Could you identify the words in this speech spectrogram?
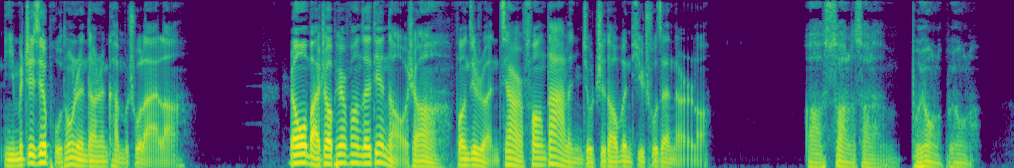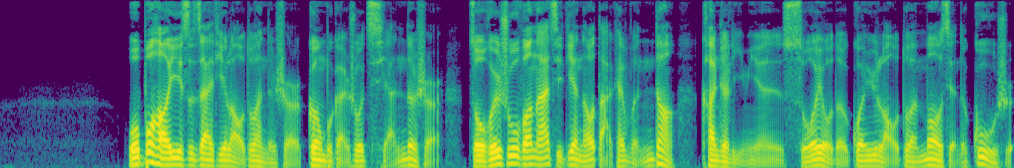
你们这些普通人当然看不出来了。让我把照片放在电脑上，放进软件放大了，你就知道问题出在哪儿了。哦，算了算了，不用了不用了。我不好意思再提老段的事儿，更不敢说钱的事儿。走回书房，拿起电脑，打开文档，看着里面所有的关于老段冒险的故事。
